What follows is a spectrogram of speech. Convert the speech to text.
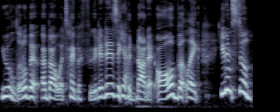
you a little bit about what type of food it is. It Yeah. could not at all, but like you can still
